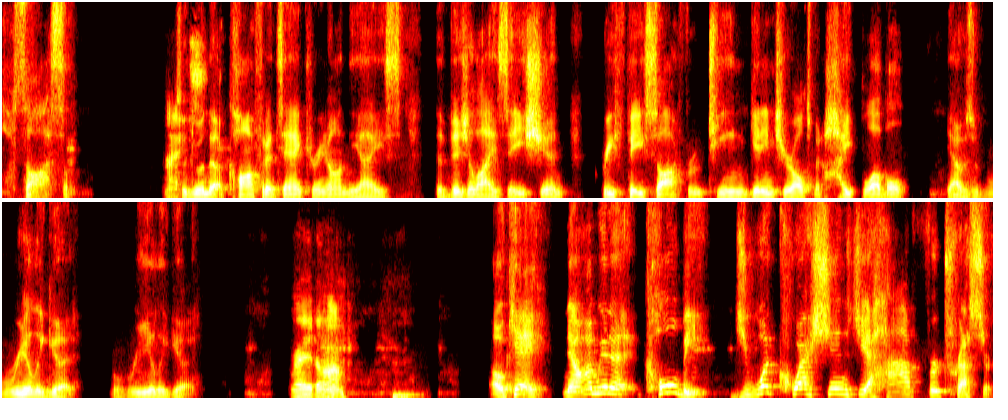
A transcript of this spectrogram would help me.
It's awesome. Nice. So doing the confidence anchoring on the ice, the visualization, pre-face-off routine, getting to your ultimate hype level. Yeah, it was really good. Really good. Right on. Okay. Now I'm gonna Colby, do you, what questions do you have for Tresor?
